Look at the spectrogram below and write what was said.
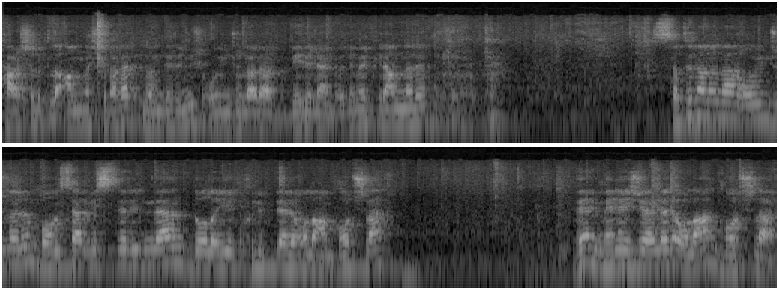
karşılıklı anlaşılarak gönderilmiş oyunculara verilen ödeme planları, satın alınan oyuncuların bonservislerinden dolayı kulüplere olan borçlar ve menajerlere olan borçlar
